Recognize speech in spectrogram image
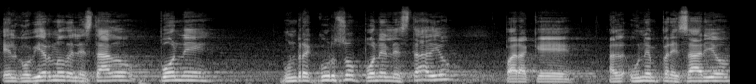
el gobierno del estado pone un recurso, pone el estadio para que un empresario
